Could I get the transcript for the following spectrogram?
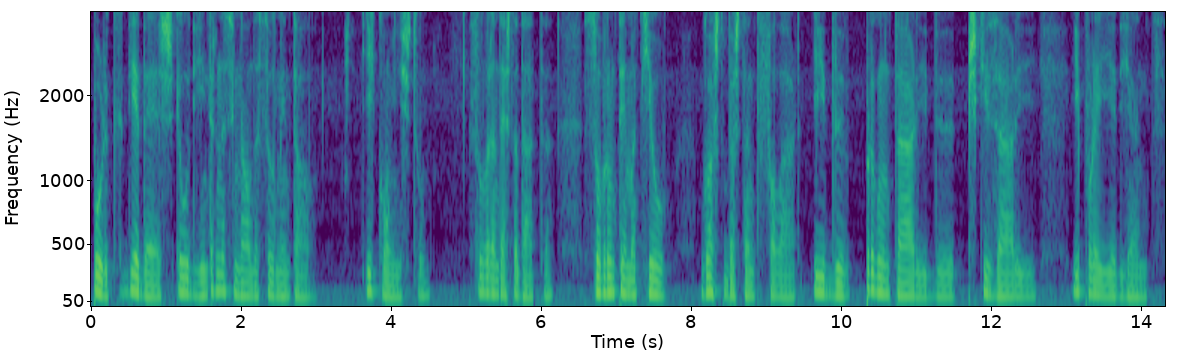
porque dia 10 é o Dia Internacional da Saúde Mental. E com isto, celebrando esta data, sobre um tema que eu gosto bastante de falar e de perguntar e de pesquisar e, e por aí adiante,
